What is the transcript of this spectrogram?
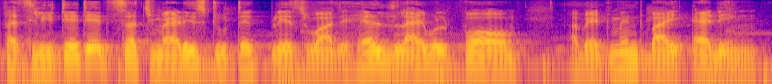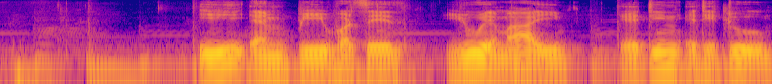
facilitated such marriage to take place was held liable for abetment by adding EMP versus UMI 1882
